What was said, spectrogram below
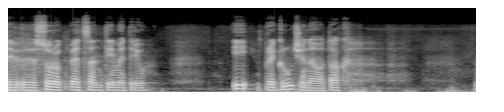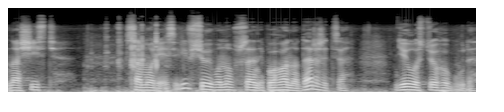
е, 45 сантиметрів. І прикручена отак на 6 саморезів. І все, і воно все непогано держиться. Діло з цього буде.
